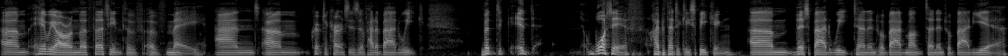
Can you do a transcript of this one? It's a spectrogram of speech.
Um, here we are on the 13th of, of May, and um, cryptocurrencies have had a bad week. But it, what if, hypothetically speaking, um, this bad week turned into a bad month, turned into a bad year?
